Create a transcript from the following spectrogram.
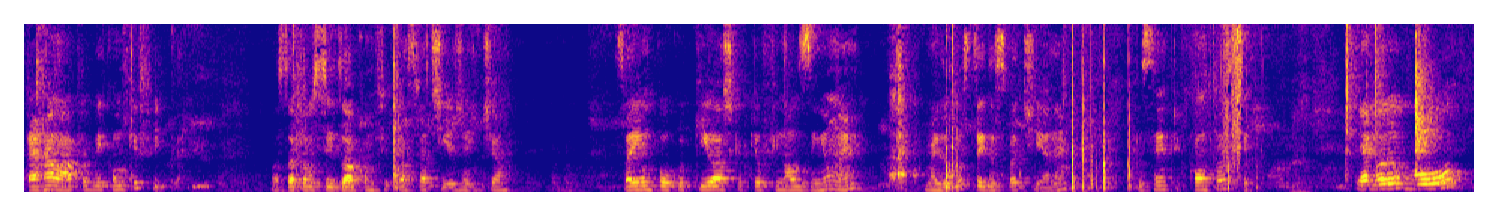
Pra ralar, pra ver como que fica. Vou mostrar pra vocês, ó, como ficou as fatias, gente, ó. Saiu um pouco aqui, eu acho que é porque é o finalzinho, né? Mas eu gostei dessa fatia, né? Eu sempre compro assim. E agora eu vou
